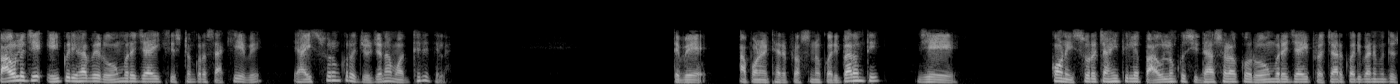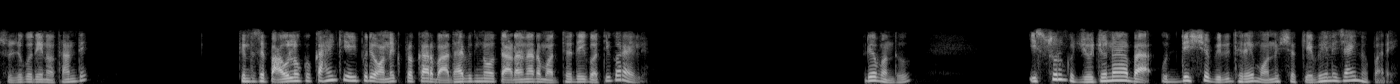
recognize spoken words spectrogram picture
ପାଉଲ ଯେ ଏହିପରି ଭାବେ ରୋମ୍ରେ ଯାଇ ଖ୍ରୀଷ୍ଟଙ୍କର ସାକ୍ଷୀ ହେବେ ଏହା ଈଶ୍ୱରଙ୍କର ଯୋଜନା ମଧ୍ୟରେ ଥିଲା। ତେବେ ଆପଣ ଏଠାରେ ପ୍ରଶ୍ନ କରିପାରନ୍ତି ଯେ କ'ଣ ଈଶ୍ୱର ଚାହିଁଥିଲେ ପାଉଲଙ୍କୁ ସିଧାସଳଖ ରୋମ୍ରେ ଯାଇ ପ୍ରଚାର କରିବା ନିମନ୍ତେ ସୁଯୋଗ ଦେଇନଥାନ୍ତେ? କିନ୍ତୁ ସେ ପାଉଲଙ୍କୁ କାହିଁକି ଏହିପରି ଅନେକ ପ୍ରକାର ବାଧାବିଘ୍ନ ଓ ତାଡ଼ନାର ମଧ୍ୟ ଦେଇ ଗତି କରାଇଲେ? ପ୍ରିୟ ବନ୍ଧୁ ଈଶ୍ୱରଙ୍କ ଯୋଜନା ବା ଉଦ୍ଦେଶ୍ୟ ବିରୁଦ୍ଧରେ ମନୁଷ୍ୟ କେବେ ହେଲେ ଯାଇନପାରେ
